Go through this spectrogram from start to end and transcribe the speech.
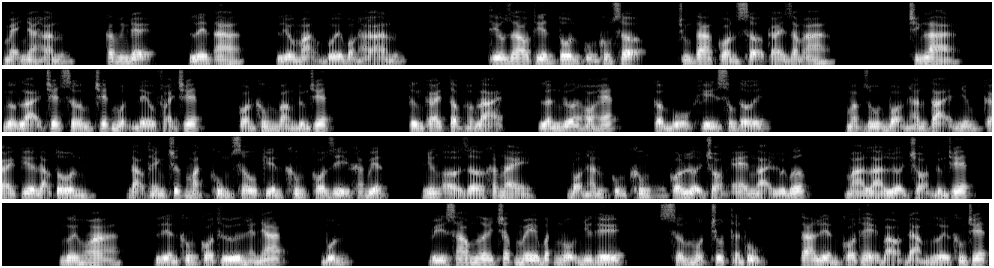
Mẹ nhà hắn, các minh đệ, lên a, liều mạng với bọn hắn. Tiêu giao thiên tôn cũng không sợ, chúng ta còn sợ cái giám a. Chính là, ngược lại chết sớm chết muộn đều phải chết, còn không bằng đứng chết. Từng cái tập hợp lại, lần nữa hò hét, cầm vũ khí xông tới. Mặc dù bọn hắn tại những cái kia đạo tôn, đạo thánh trước mặt cùng sâu kiến không có gì khác biệt, nhưng ở giờ khác này, bọn hắn cũng không có lựa chọn e ngại lùi bước, mà là lựa chọn đứng chết. Người hoa, liền không có thứ hèn nhát. Bốn. Vì sao ngươi chấp mê bất ngộ như thế? Sớm một chút thần phục, ta liền có thể bảo đảm ngươi không chết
